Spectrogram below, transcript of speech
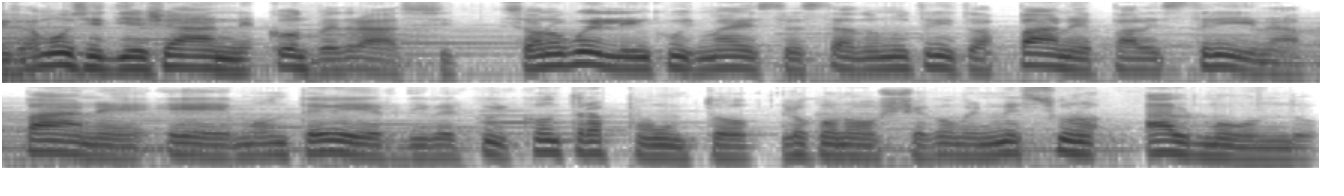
I famosi dieci anni con Petrassi sono quelli in cui il maestro è stato nutrito a pane e palestrina, pane e Monteverdi, per cui il contrappunto lo conosce come nessuno al mondo.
